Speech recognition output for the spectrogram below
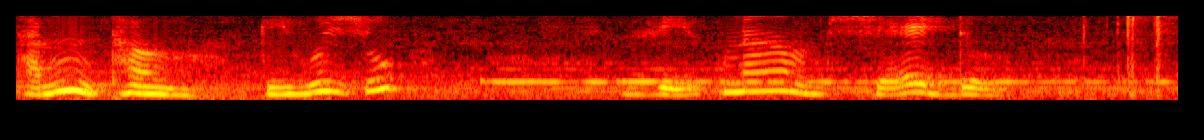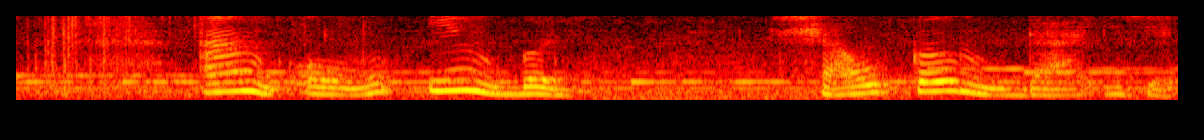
Thánh thần cứu giúp, Việt Nam sẽ được an ổn, yên bình sau cơn đại dịch.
